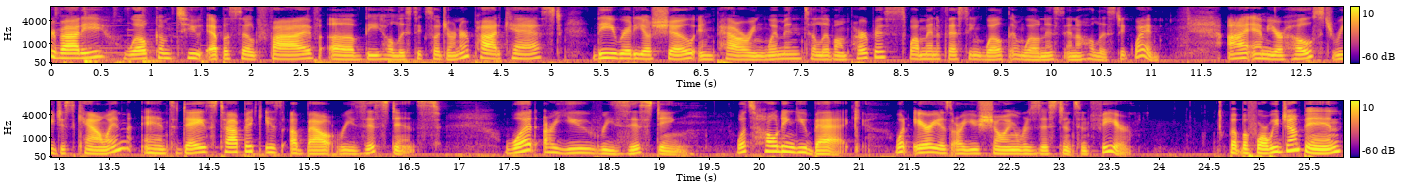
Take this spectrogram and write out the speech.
everybody. Welcome to episode five of the Holistic Sojourner podcast, the radio show empowering women to live on purpose while manifesting wealth and wellness in a holistic way. I am your host, Rejys Cowan, and today's topic is about resistance. What are you resisting? What's holding you back? What areas are you showing resistance and fear? But before we jump in,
